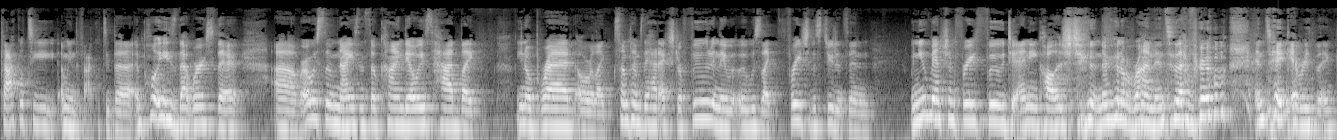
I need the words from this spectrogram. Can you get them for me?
faculty, I mean, the faculty, the employees that works there uh, were always so nice and so kind. They always had like, you know, bread or like sometimes they had extra food and they, it was like free to the students. And when you mention free food to any college student, they're gonna run into that room and take everything.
